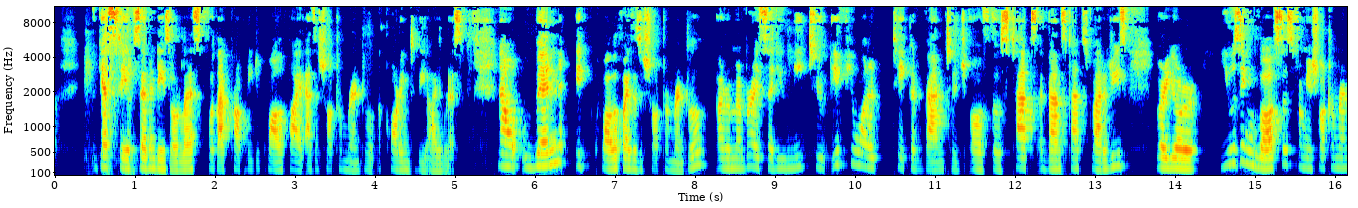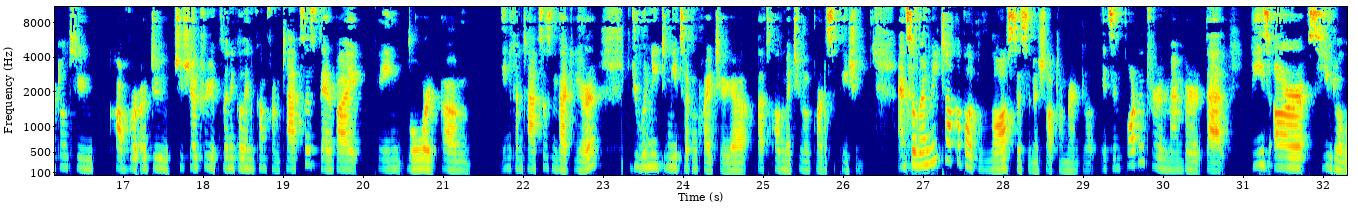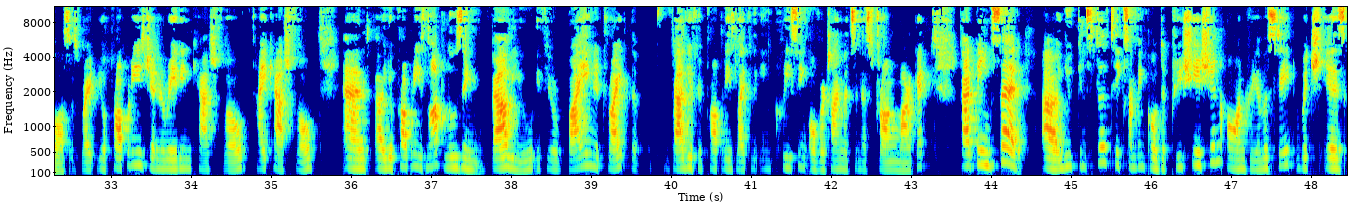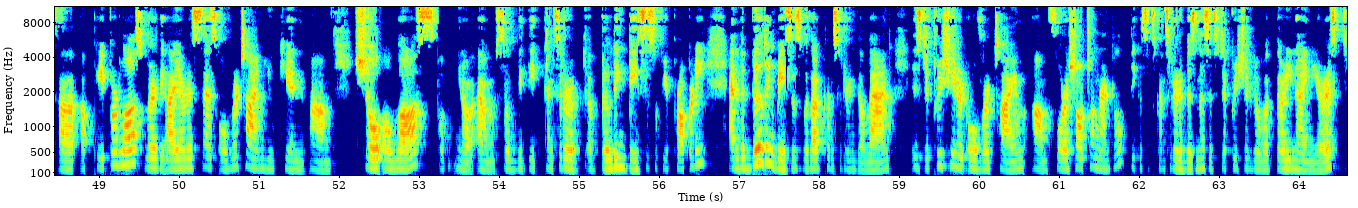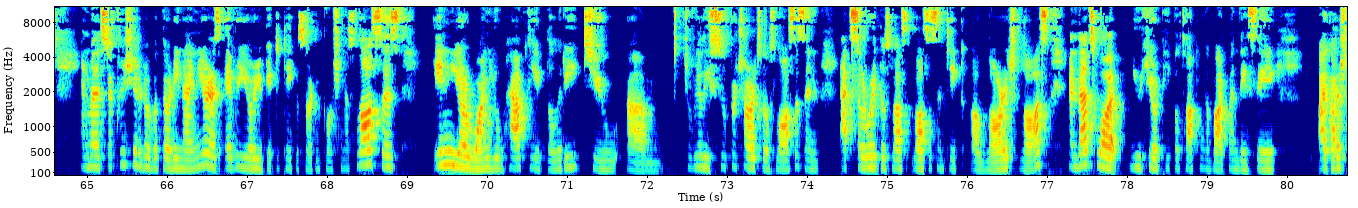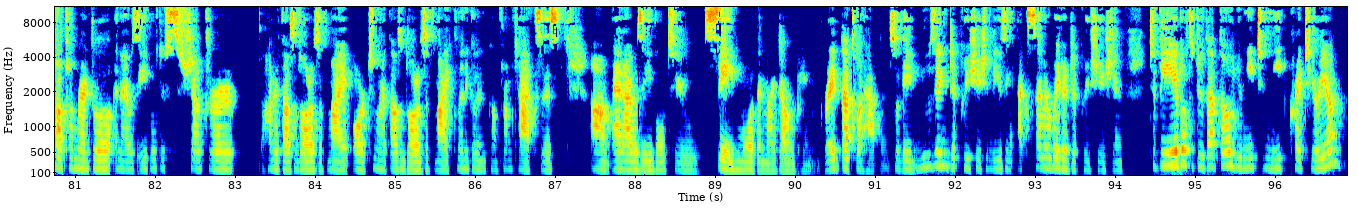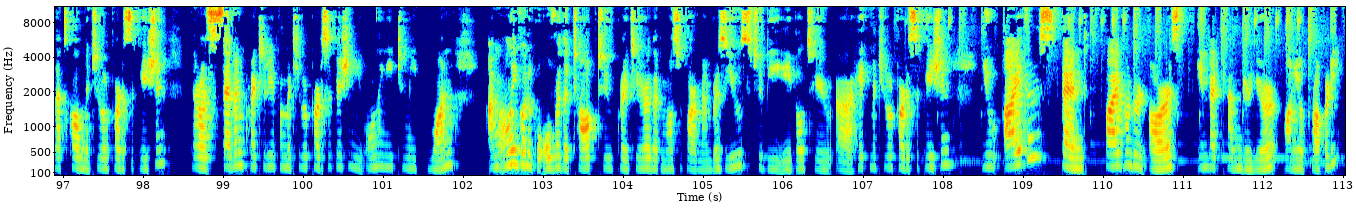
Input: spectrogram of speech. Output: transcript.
guest stay of seven days or less for that property to qualify as a short term rental according to the IRS. Now, when it qualifies as a short term rental, I remember I said you need to, if you want to take advantage of those tax advanced tax strategies where you're using losses from your short-term rental to cover or to, to shelter your clinical income from taxes, thereby paying lower um, income taxes in that year, you would need to meet certain criteria. That's called material participation. And so when we talk about losses in a short-term rental, it's important to remember that these are pseudo losses, right? Your property is generating cash flow, high cash flow, and uh, your property is not losing value. If you're buying it right, the value of your property is likely increasing over time. It's in a strong market. That being said, uh, you can still take something called depreciation on real estate, which is a, a paper loss where the IRS says over time you can um, show a loss, you know, um, so they consider a, a, building basis of your property. And the building basis, without considering the land, is depreciated over time um, for a short term rental because it's considered a business. It's depreciated over 39 years. And when it's depreciated over 39 years, every year you get to take a certain portion as losses in year one, you have the ability to um, to really supercharge those losses and accelerate those loss- losses and take a large loss. And that's what you hear people talking about when they say, "I got a short-term rental and I was able to shelter." $100,000 of my or $200,000 of my clinical income from taxes, um, and I was able to save more than my down payment, right? That's what happens. So they're using depreciation, they're using accelerated depreciation. To be able to do that, though, you need to meet criteria. That's called material participation. There are seven criteria for material participation. You only need to meet one. I'm only going to go over the top two criteria that most of our members use to be able to uh, hit material participation. You either spend 500 hours in that calendar year on your property,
